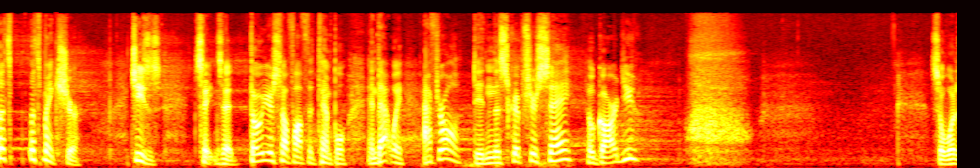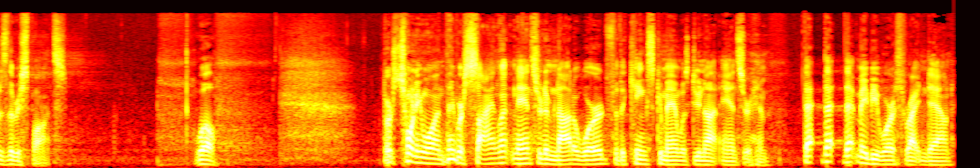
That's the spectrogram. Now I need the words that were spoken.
Let's, let's make sure. Jesus, Satan said, throw yourself off the temple. And that way, after all, didn't the scripture say he'll guard you? So, what is the response? Well, verse 21 they were silent and answered him not a word, for the king's command was, Do not answer him. That, that, that may be worth writing down.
